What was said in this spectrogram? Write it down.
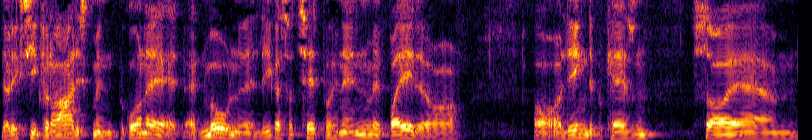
jeg vil ikke sige kvadratisk, men på grund af, at, at målene ligger så tæt på hinanden med bredde og, og, og længde på kassen, så, er, øh,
